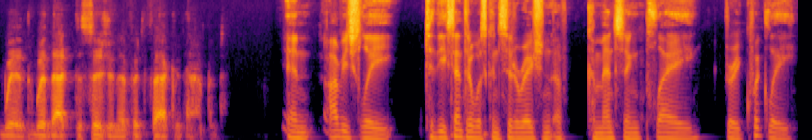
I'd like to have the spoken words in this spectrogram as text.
with with that decision if in fact it happened. And obviously, to the extent there was consideration of commencing play very quickly,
